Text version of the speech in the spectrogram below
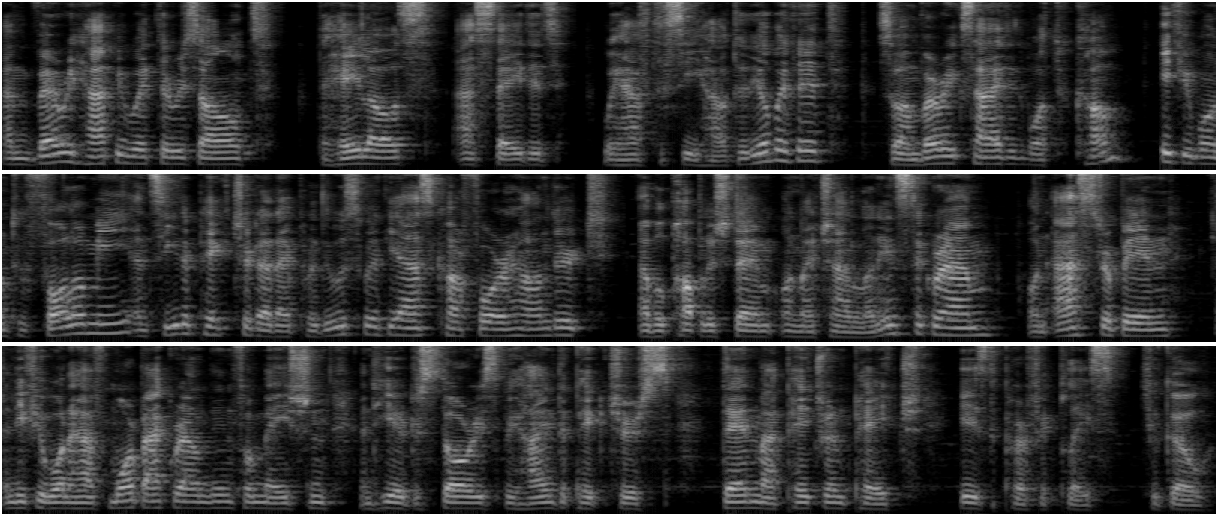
I'm very happy with the result. The halos, as stated, we have to see how to deal with it. So I'm very excited what to come. If you want to follow me and see the picture that I produce with the Askar 400, I will publish them on my channel on Instagram, on Astrobin, and if you want to have more background information and hear the stories behind the pictures, then my Patreon page is the perfect place to go.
